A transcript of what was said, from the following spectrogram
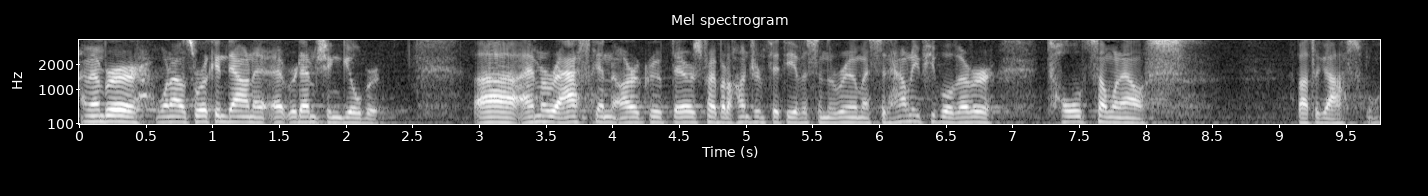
I remember when I was working down at, at Redemption Gilbert. Uh, I remember asking our group there, was probably about 150 of us in the room. I said, How many people have ever told someone else about the gospel?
